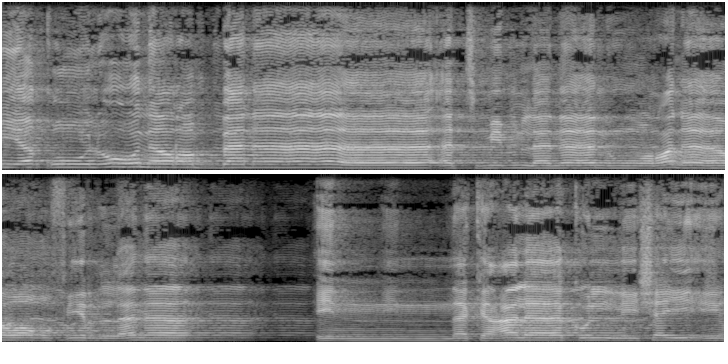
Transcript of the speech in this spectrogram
يقولون ربنا أتمم لنا نورنا واغفر لنا إنك على كل شيء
